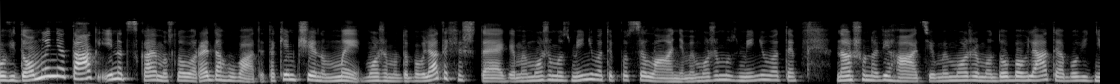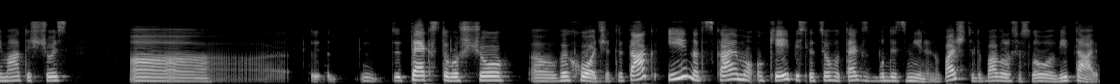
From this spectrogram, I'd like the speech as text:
Повідомлення, так, і натискаємо слово редагувати. Таким чином, ми можемо додати хештеги, ми можемо змінювати посилання, ми можемо змінювати нашу навігацію, ми можемо додати або віднімати щось текстово, що е, ви хочете, так? І натискаємо ОК, після цього текст буде змінено. Бачите, додавалося слово вітаю.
